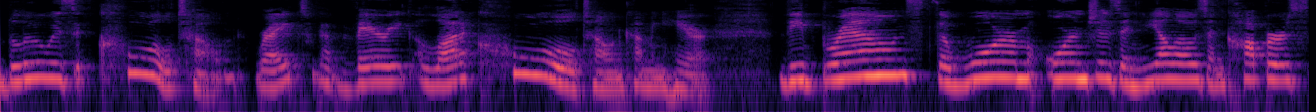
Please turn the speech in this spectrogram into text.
Blue is a cool tone, right? So we got very, a lot of cool tone coming here. The browns, the warm oranges and yellows and coppers,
